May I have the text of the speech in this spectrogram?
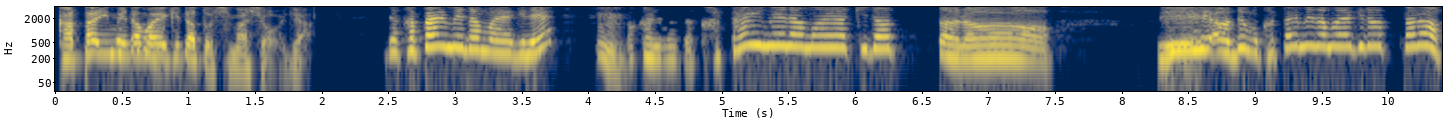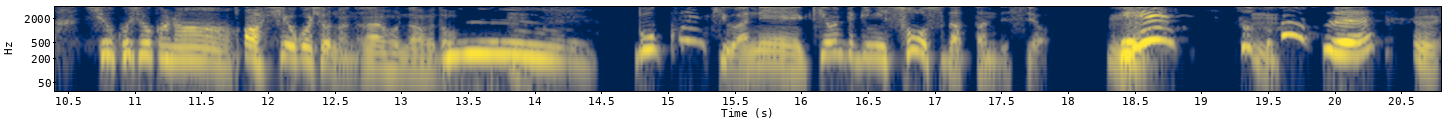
硬い目玉焼きだとしましょう。じゃあ。じゃあ、硬い目玉焼きね。うん。わかりました。硬い目玉焼きだったら、ええあ、でも、硬い目玉焼きだったら、塩コショウかな。あ、塩コショウなんだ。なるほど、なるほうど。ーん。僕んちはね、基本的にソースだったんですよ。うんえソうんース？うん。え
